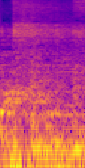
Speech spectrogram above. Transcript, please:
Bye.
